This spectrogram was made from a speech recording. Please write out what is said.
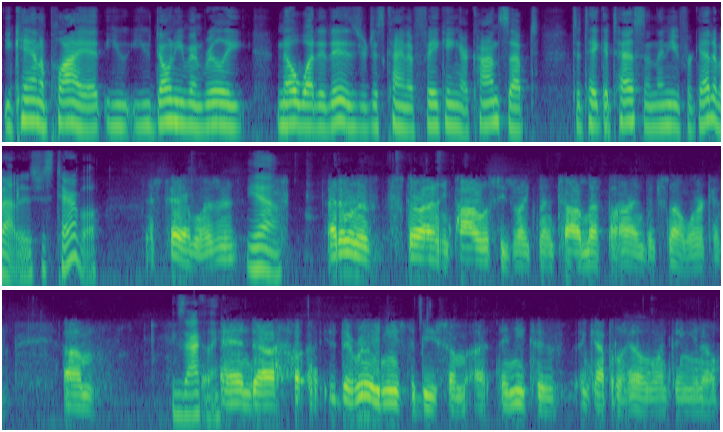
you can't apply it. You you don't even really know what it is. You're just kind of faking a concept to take a test and then you forget about it. It's just terrible. That's terrible, isn't it? Yeah. I don't want to throw out any policies like my child left behind, but it's not working. Um, Exactly. And uh, there really needs to be some. Uh, they need to in Capitol Hill. One thing, you know,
